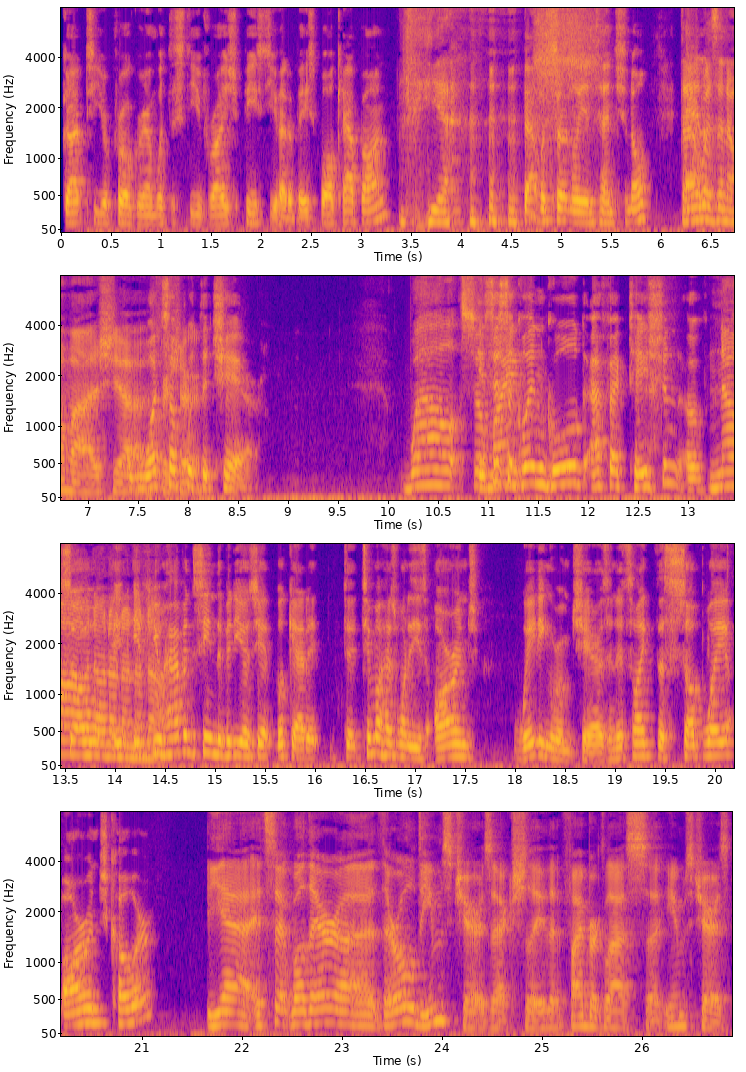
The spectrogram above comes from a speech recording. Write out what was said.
got to your program with the Steve Reich piece, you had a baseball cap on. yeah, That was certainly intentional. that And was an homage. Yeah, What's up sure. with the chair? Well, so is this my- a Glenn Gould affectation of? No, so no, no, no, If no. you haven't seen the videos yet, look at it. Timo has one of these orange waiting room chairs, and it's like the subway orange color. Yeah, it's a, well, they're uh, they're old Eames chairs actually, the fiberglass uh, Eames chairs.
